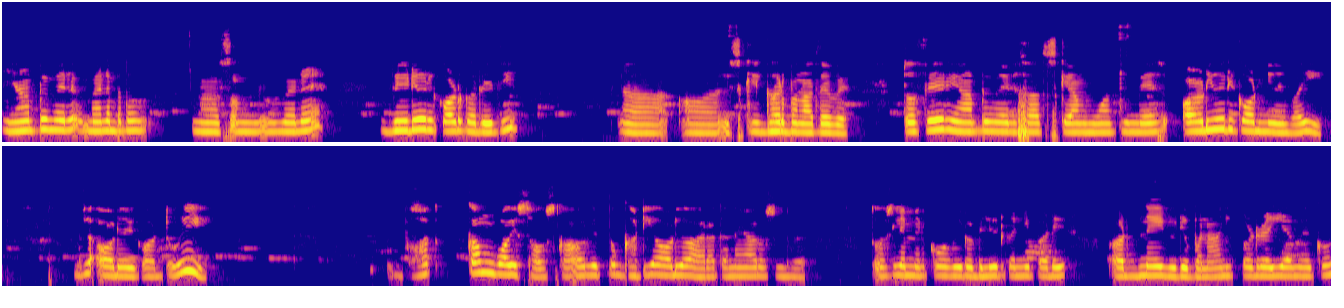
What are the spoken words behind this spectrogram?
यहाँ पे मेरे, मैंने बताऊँ मैंने वीडियो रिकॉर्ड कर रही थी आ, इसकी घर बनाते हुए। तो फिर यहाँ पे मेरे साथ स्कैम हुआ कि मैं ऑडियो रिकॉर्ड नहीं हुई भाई। मतलब ऑडियो रिकॉर्ड तो हुई। बहुत कम वॉइस था उसका और ये तो घटिया ऑडियो आ रहा था ना यार उसमें तो इसलिए मेरे को वीडियो डिलीट करनी पड़ी और नई वीडियो बनानी पड़ रही है मेरे को।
